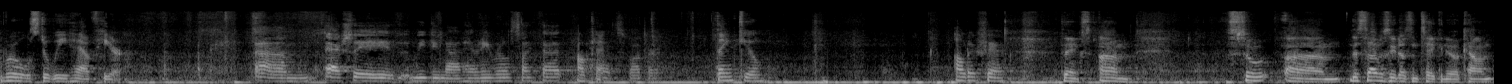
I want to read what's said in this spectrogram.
rules do we have here? Um, Actually, we do not have any rules like that Okay. whatsoever. Thank you. Alder Phair. Thanks. Um, So um, this obviously doesn't take into account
